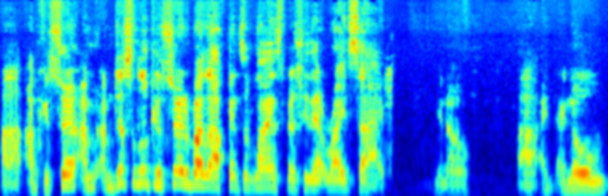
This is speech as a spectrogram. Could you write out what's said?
uh, I'm concerned. I'm, I'm just a little concerned about the offensive line, especially that right side. You know, uh, I, I, know,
